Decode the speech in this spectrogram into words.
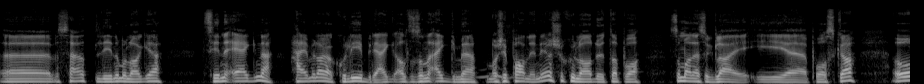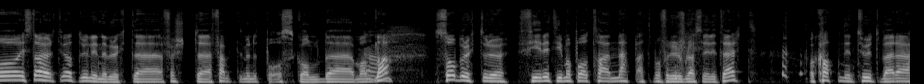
uh, sier at Line må lage sine egne hjemmelaga kolibriegg, altså sånne egg med marsipan inni og sjokolade utapå, som man er så glad i i eh, påska. Og i stad hørte vi at du, Line, brukte først eh, 50 minutter på å skolde mandler. Så brukte du fire timer på å ta en napp etterpå fordi du ble så irritert. Og katten din Tut bare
